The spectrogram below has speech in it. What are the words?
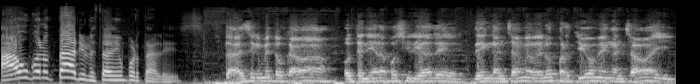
a Hugo Notario en el Estadio Portales las veces que me tocaba o tenía la posibilidad de, engancharme a ver los partidos, me enganchaba y,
